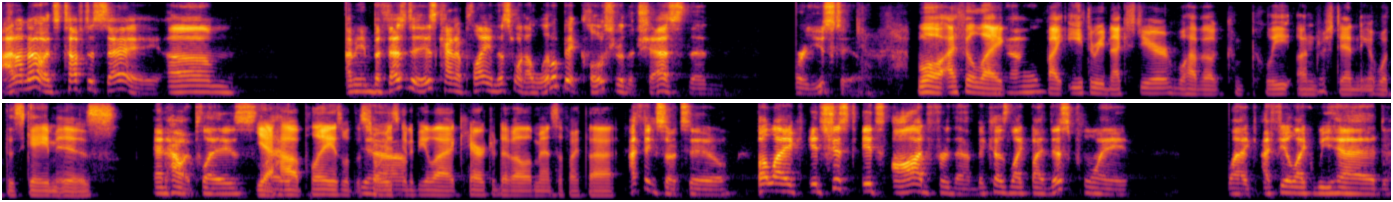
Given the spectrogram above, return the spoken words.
I don't know. It's tough to say. Um I mean, Bethesda is kind of playing this one a little bit closer to the chest than we're used to. Well, I feel like you know? by E3 next year, we'll have a complete understanding of what this game is. and how it plays. Yeah, like- how it plays, what the story's Yeah. going to be like, character development, stuff like that. I think so too. But like it's just it's odd for them because like by this point like I feel like we had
